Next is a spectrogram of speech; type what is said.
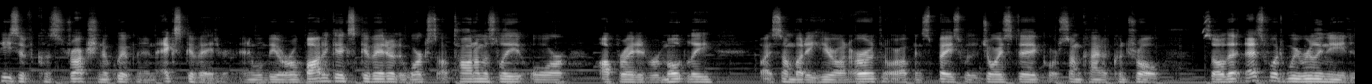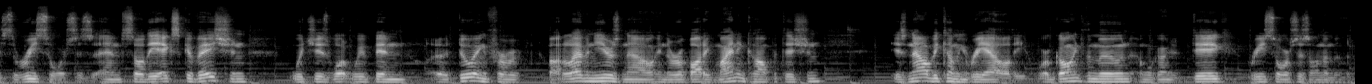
piece of construction equipment, an excavator, and it will be a robotic excavator that works autonomously or operated remotely by somebody here on Earth or up in space with a joystick or some kind of control. So that, that's what we really need is the resources. And so the excavation, which is what we've been uh, doing for about 11 years now in the robotic mining competition, is now becoming reality. We're going to the moon and we're going to dig resources on the moon.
